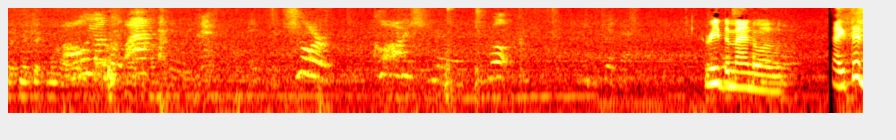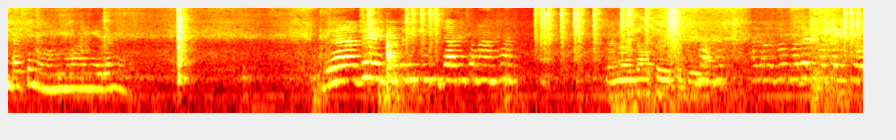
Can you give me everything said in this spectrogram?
Let me check mo nga. Oh, have to laugh. Sure. Gosh. Look. Get that. Read the manual. Excited. Kasi ngiram niya. Grabe, hindi tumitingin si Justin sa manual. Nanonood ako sa YouTube madali mo.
